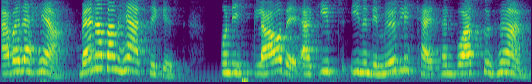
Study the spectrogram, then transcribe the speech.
Aber der Herr, wenn er barmherzig ist, und ich glaube, er gibt ihnen die Möglichkeit, sein Wort zu hören,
